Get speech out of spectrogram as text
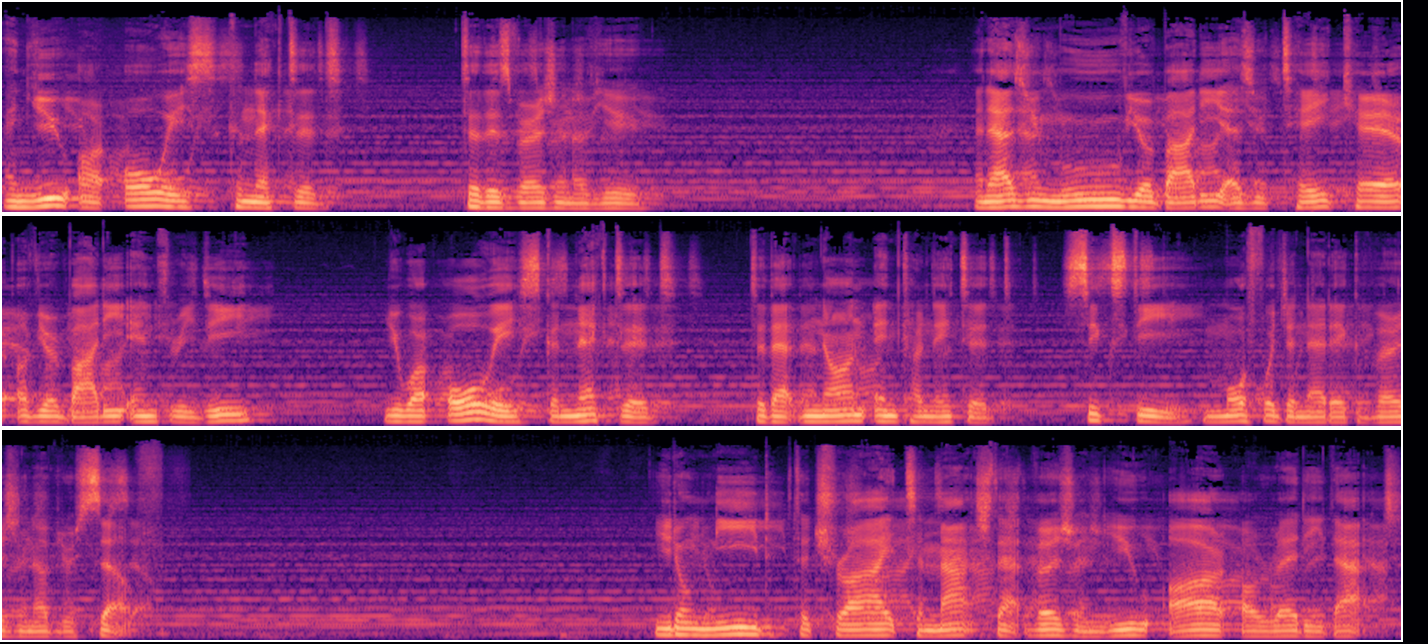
And you are always connected to this version of you. And as you move your body, as you take care of your body in 3D, you are always connected to that non incarnated 6D morphogenetic version of yourself. You don't need to try to match that version. You are already that.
